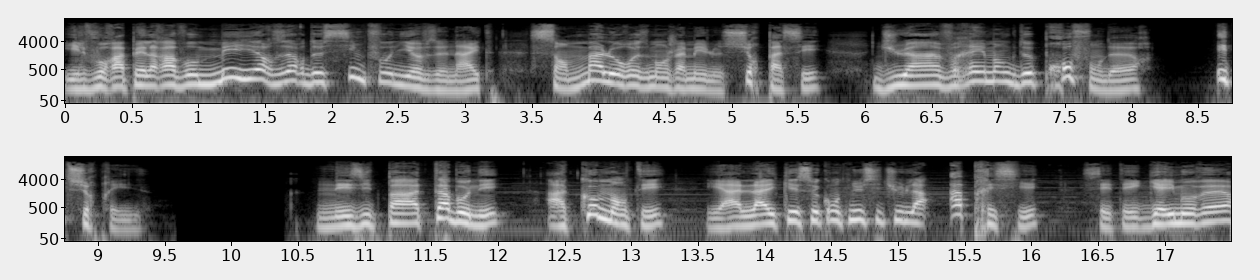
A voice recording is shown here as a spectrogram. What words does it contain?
il vous rappellera vos meilleures heures de Symphony of the Night sans malheureusement jamais le surpasser, dû à un vrai manque de profondeur et de surprise. N'hésite pas à t'abonner, à commenter et à liker ce contenu si tu l'as apprécié. C'était Game Over.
